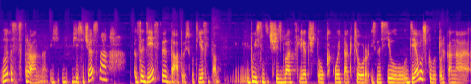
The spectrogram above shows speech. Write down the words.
ну это странно, если честно. За действие, да, то есть вот если там выяснится через 20 лет, что какой-то актер изнасиловал девушку, вот только она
